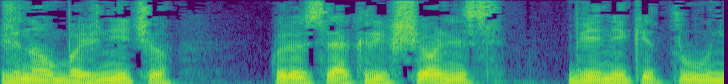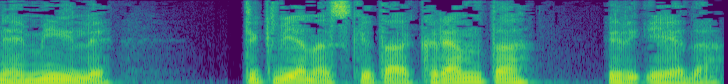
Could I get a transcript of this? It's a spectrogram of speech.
Žinau bažnyčių, kuriuose krikščionys vieni kitų nemyli, tik vienas kitą kremta ir ėda.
